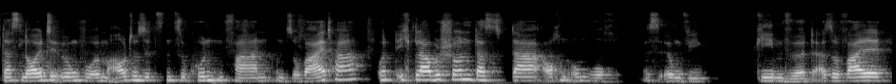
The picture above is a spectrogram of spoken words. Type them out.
dass Leute irgendwo im Auto sitzen, zu Kunden fahren und so weiter. Und ich glaube schon, dass da auch ein Umbruch es irgendwie geben wird. Also weil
